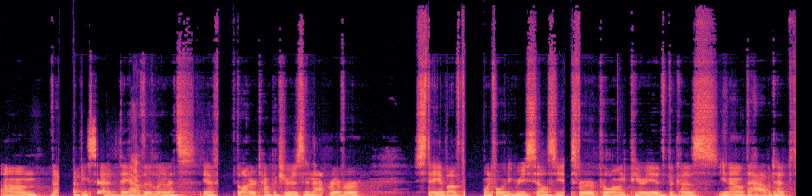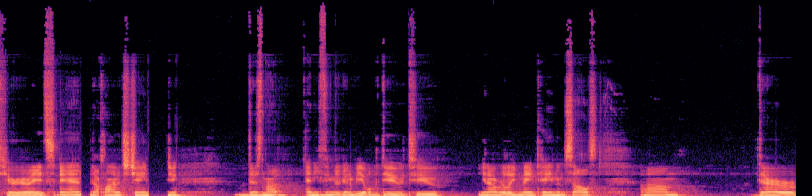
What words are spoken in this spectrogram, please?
Um, that being said, they have their limits. If the water temperatures in that river stay above 24 degrees Celsius for prolonged periods because you know the habitat deteriorates and the climate's changing, there's not anything they're going to be able to do to you know really maintain themselves. Um, they're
